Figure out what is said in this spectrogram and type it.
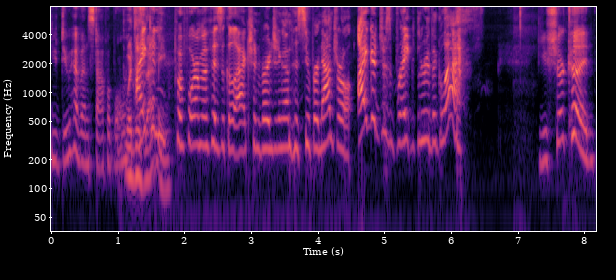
you do have unstoppable. What does I that can mean? perform a physical action verging on the supernatural. I could just break through the glass. You sure could.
